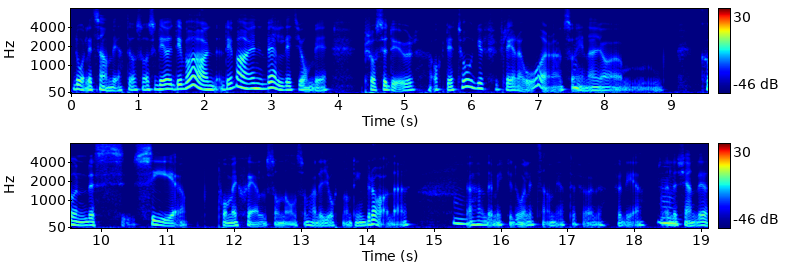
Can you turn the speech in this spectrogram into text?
dåligt samvete och så. Så det, det, var, det var en väldigt jobbig procedur. Och det tog ju flera år alltså Mm. innan jag kunde se på mig själv som någon som hade gjort någonting bra där. Mm. Jag hade mycket dåligt samvete för, för det. Mm. Eller kände,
